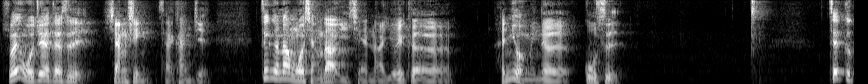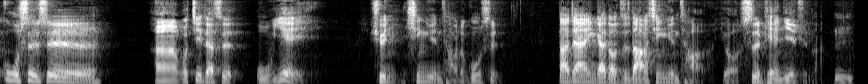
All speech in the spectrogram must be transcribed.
所以我觉得这是相信才看见。这个让我想到以前呢、啊，有一个很有名的故事。这个故事是，呃，我记得是午夜幸幸运草的故事。大家应该都知道，幸运草有四片叶子嘛。嗯，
